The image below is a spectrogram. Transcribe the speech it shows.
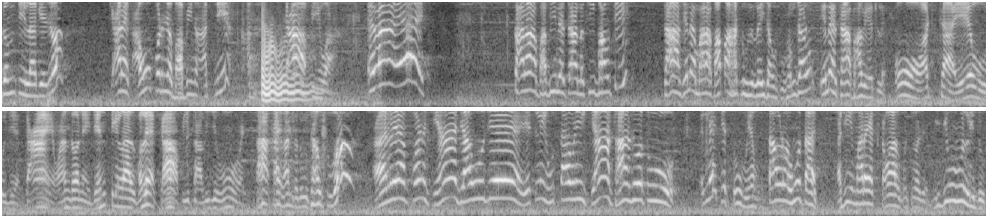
ગમતી લાગે છે ક્યારેક આવું પડશે ભાભીના હાથની. ચા પીવા. એલા એ! તારા ભાભીને ચા નથી ભાવતી? ચા છે ને મારા બાપા હાટું લઈ જાઉં છું સમજાણું? એને ચા ભાવે એટલે. ઓ અચ્છા એવું છે. કાંઈ વાંધો નહીં. જયંતિલાલ ભલે ચા પીતા બીજું હોય. હા કાંઈ વાંધો નહીં હું જાઉં છું હો. અરે, પણ ક્યાં જાવું છે? એટલી ઉતાવળી ક્યાં થાજો તું? એટલે કે તું મેં ઉતાવળો હું થાજ હજી મારે એક સવાલ પૂછવો છે. બીજું હું લીધું?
